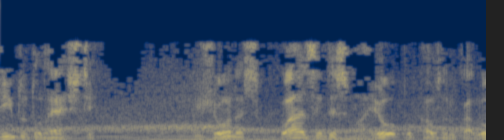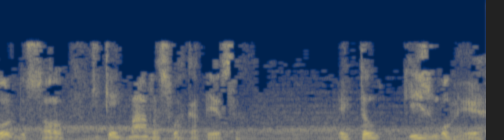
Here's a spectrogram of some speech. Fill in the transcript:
vindo do leste. E Jonas quase desmaiou por causa do calor do sol que queimava sua cabeça. Então quis morrer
